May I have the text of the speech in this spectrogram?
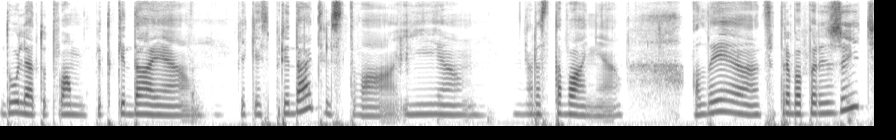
Доля тут вам підкидає якесь предательство і розставання. Але це треба пережити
